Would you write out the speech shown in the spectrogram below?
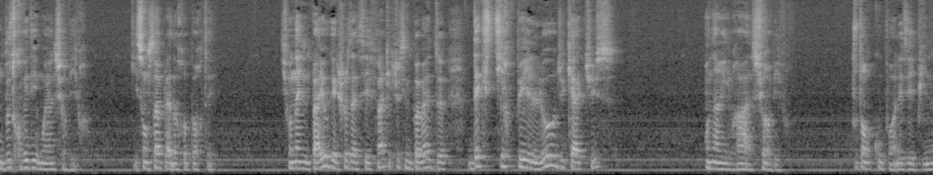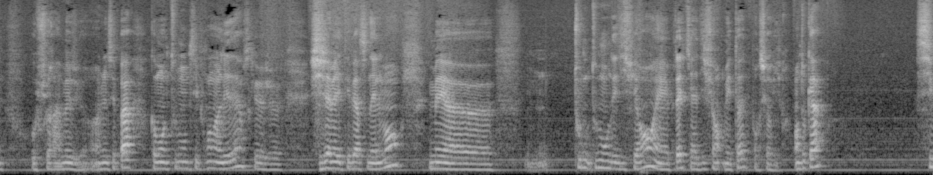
on peut trouver des moyens de survivre qui sont simples à notre portée. Si on a une paille ou quelque chose d'assez fin, quelque chose qui nous permet d'extirper l'eau du cactus, on arrivera à survivre tout en coupant les épines au fur et à mesure. je ne sais pas comment tout le monde s'y prend dans le désert parce que je n'ai jamais été personnellement, mais euh, tout, tout, le monde est différent et peut-être qu'il y a différentes méthodes pour survivre. En tout cas, si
